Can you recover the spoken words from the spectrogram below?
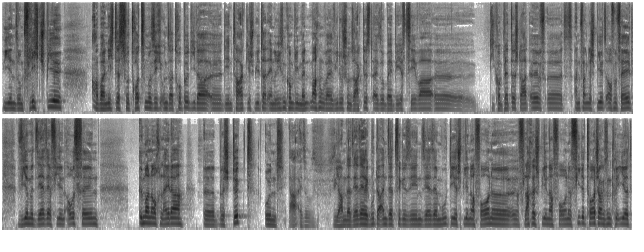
wie in so einem Pflichtspiel. Aber nichtdestotrotz muss ich unserer Truppe, die da äh, den Tag gespielt hat, ein Riesenkompliment machen, weil, wie du schon sagtest, also bei BFC war äh, die komplette Startelf äh, Anfang des Spiels auf dem Feld. Wir mit sehr, sehr vielen Ausfällen immer noch leider äh, bestückt. Und ja, also wir haben da sehr, sehr gute Ansätze gesehen, sehr, sehr mutiges Spiel nach vorne, äh, flaches Spiel nach vorne, viele Torchancen kreiert.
